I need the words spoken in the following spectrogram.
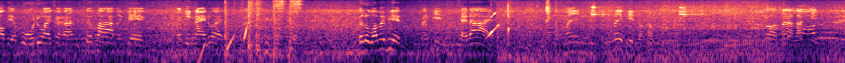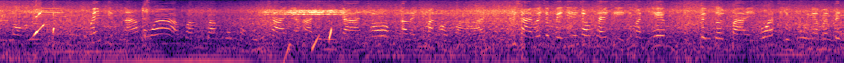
อมีมีของสีชมพูด้วยใช่ไหมเสื้อผ้ากางเกงกางเกงในด้วย สรุปว่าไม่ผิดไม่ผิดใช้ได้ ไม่ไม่ผิดหรอกครับ ก็น่ารักดีไม่ผิดนะ เพราะว่าบางบางมุมของคุณผู้ชายเนี่ยค่ะจะมีการชอบอะไรที่มันอ่อนหวานผู้ชายไม่จำเป็นที่จะต้องใช้สีที่มันเข้มจนเกินไป เพราะว่าสีชมพูเนี่ยมันเป็น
